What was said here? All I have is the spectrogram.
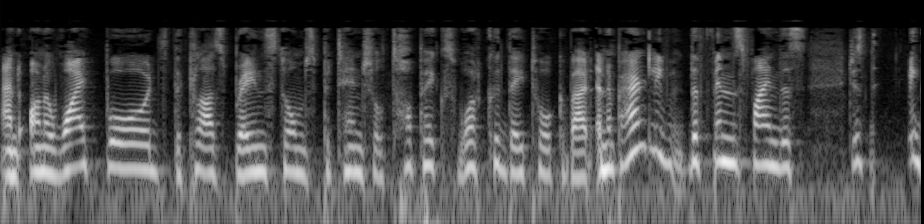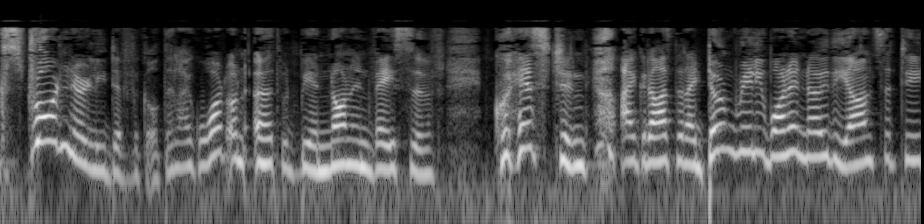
and on a whiteboard, the class brainstorms potential topics. What could they talk about? And apparently, the Finns find this just extraordinarily difficult. They're like, what on earth would be a non-invasive question I could ask that I don't really want to know the answer to?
